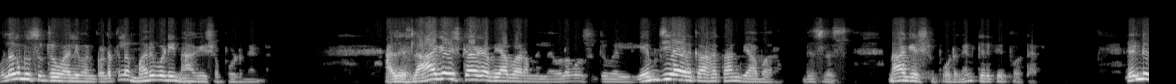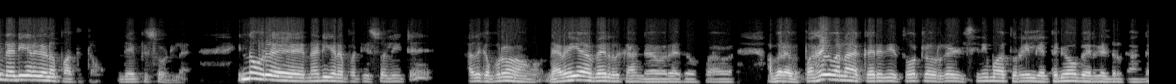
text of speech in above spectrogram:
உலகம் சுற்று வாலிபன் படத்துல மறுபடி நாகேஷை போடுங்க அது நாகேஷ்காக வியாபாரம் இல்லை உலகம் சுற்றுவாளி எம்ஜிஆருக்காகத்தான் வியாபாரம் பிஸ்னஸ் நாகேஷ் போடுங்கன்னு திருப்பி போட்டார். ரெண்டு நடிகர்களை பார்த்துட்டோம் இந்த எபிசோட்ல இன்னொரு நடிகரை பத்தி சொல்லிட்டு அதுக்கப்புறம் நிறைய பேர் இருக்காங்க. அவரை அவரை பகைவனா கருதி தோற்றவர்கள் சினிமா துறையில் எத்தனையோ பேர்கள் இருக்காங்க.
